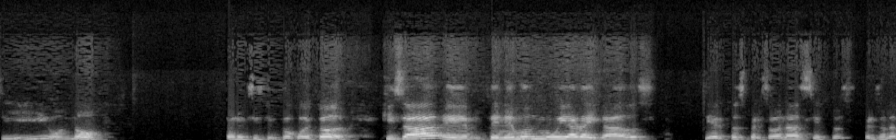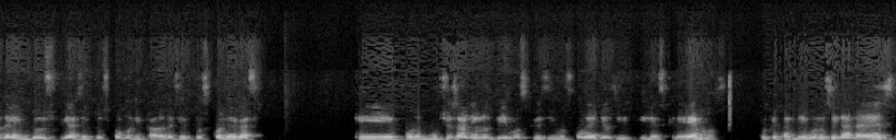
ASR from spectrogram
sí o no. Pero existe un poco de todo. Quizá eh, tenemos muy arraigados ciertas personas, ciertas personas de la industria, ciertos comunicadores, ciertos colegas que por muchos años los vimos, crecimos con ellos y, les creemos, porque también uno se gana eso.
